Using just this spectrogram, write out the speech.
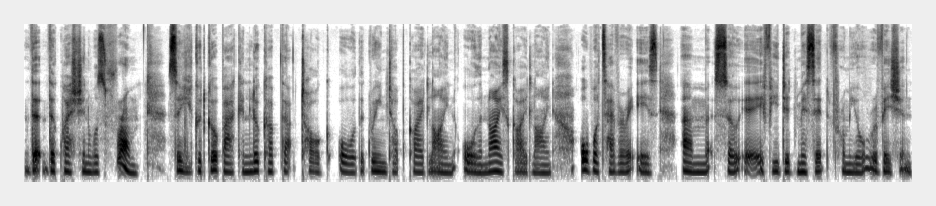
that the question was from. So you could go back and look up that TOG or the Green Top guideline or the NICE guideline or whatever it is. Um, so if you did miss it from your revision,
